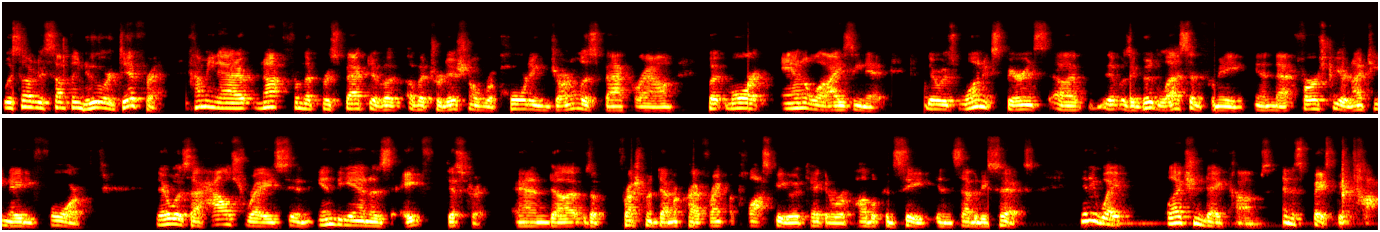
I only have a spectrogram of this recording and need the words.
was sort of something new or different. Coming at it not from the perspective of, of a traditional reporting journalist background but more analyzing it. There was one experience uh, that was a good lesson for me in that first year 1984 there was a house race in indiana's 8th district and uh, it was a freshman Democrat, Frank McCloskey, who had taken a Republican seat in 76. Anyway, election day comes and it's basically tied.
